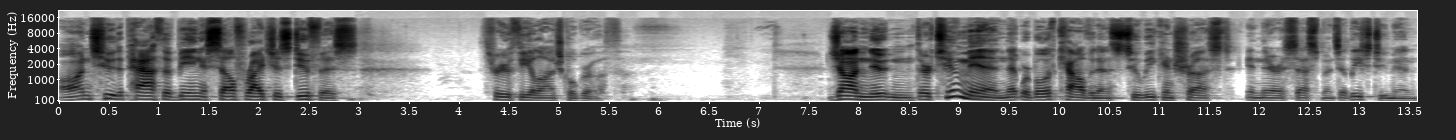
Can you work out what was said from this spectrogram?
onto the path of being a self righteous doofus through theological growth. John Newton, there are two men that were both Calvinists who we can trust in their assessments, at least two men,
